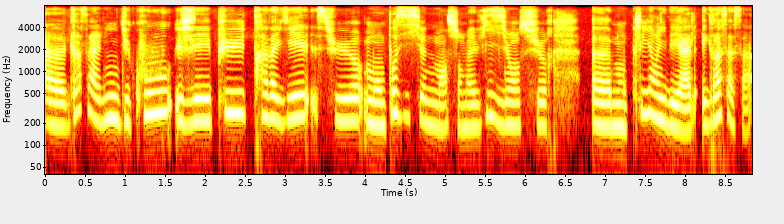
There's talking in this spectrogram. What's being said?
grâce à Aline, du coup, j'ai pu travailler sur mon positionnement, sur ma vision, sur mon client idéal. Et grâce à ça,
